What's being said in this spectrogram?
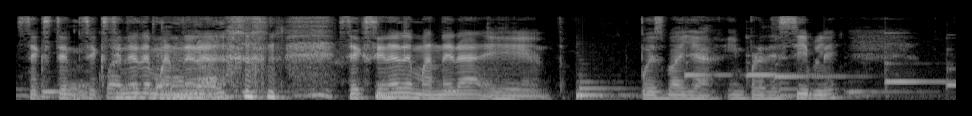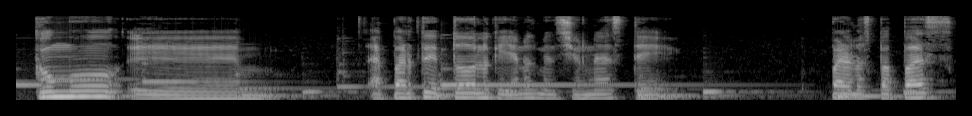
se, extiende, se extiende de manera, se extiende de manera, eh, pues vaya, impredecible, como... Eh, aparte de todo lo que ya nos mencionaste, para los papás,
